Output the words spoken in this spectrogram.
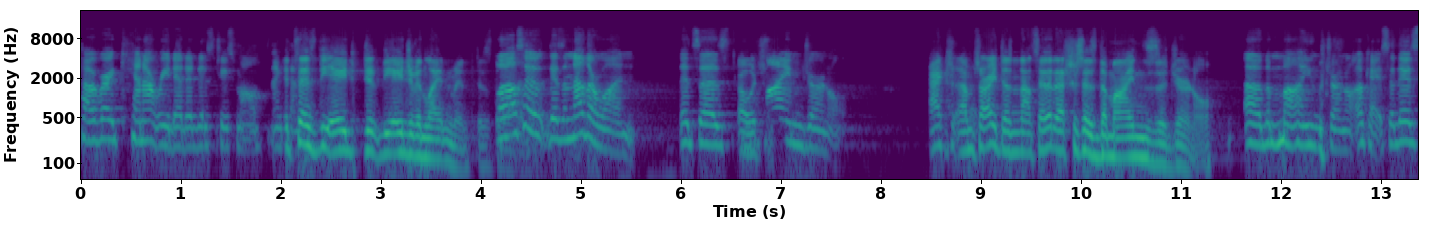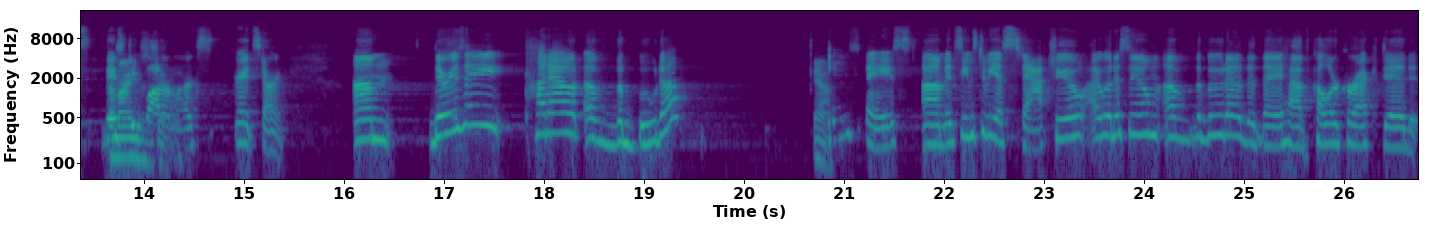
However, I cannot read it. It is too small. It says the age of the age of enlightenment is. The Well, watermark. also there's another one that says Oh, which- Mind Journal. actually, I'm sorry, it does not say that. It actually says the Minds a Journal. Oh, the Minds Journal. Okay, so there's there's two Minds Journal. watermarks. Great start. Um, there is a cutout of the Buddha. Yeah. In space. Um, it seems to be a statue, I would assume, of the Buddha that they have color corrected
